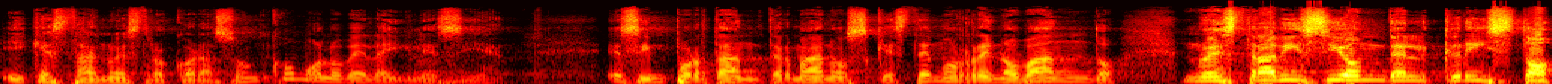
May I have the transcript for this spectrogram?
y que está en nuestro corazón. ¿Cómo lo ve la iglesia? Es importante, hermanos, que estemos renovando nuestra visión del Cristo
